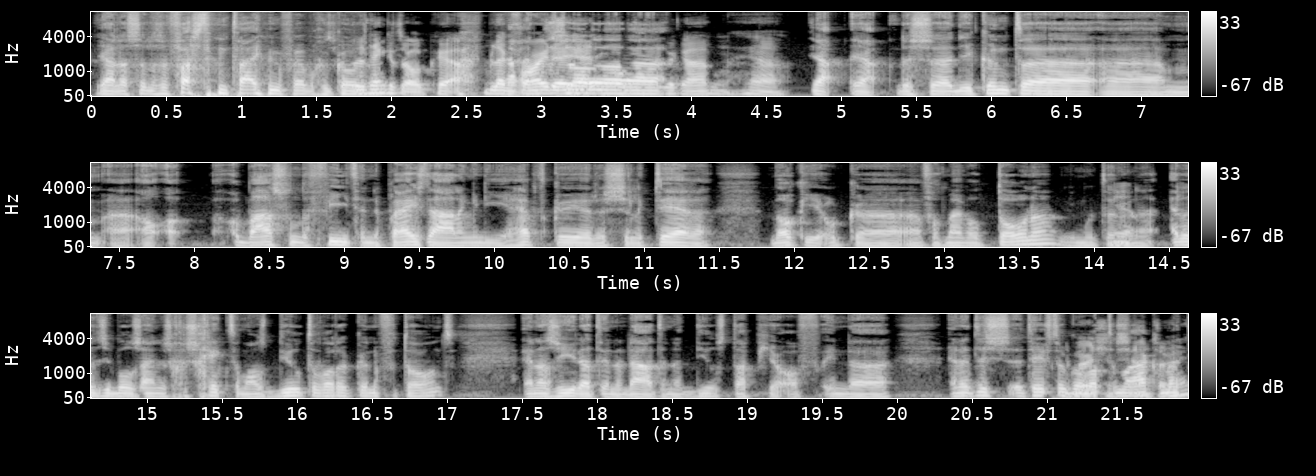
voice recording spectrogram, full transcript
ja, daar zullen ze vast een timing voor hebben gekozen. Ik denk het ook, ja. Black Ja, Friday, wel, eh, aan. Ja. Ja, ja. dus eh, je kunt eh, ehm, eh, al- op basis van de feed en de prijsdalingen die je hebt, kun je dus selecteren welke je ook eh, volgens mij wil tonen. Die moeten Ja. eh, eligible zijn, dus geschikt om als deal te worden kunnen vertoond. En dan zie je dat inderdaad in het dealstapje of in de... En het, is, het heeft ook wel wat te maken Center, met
